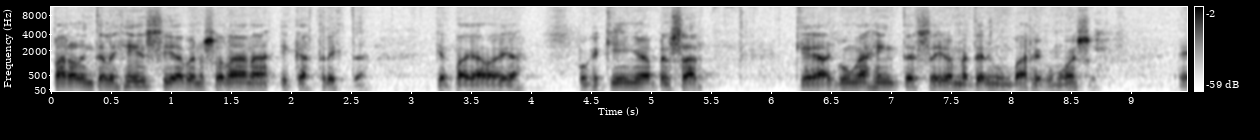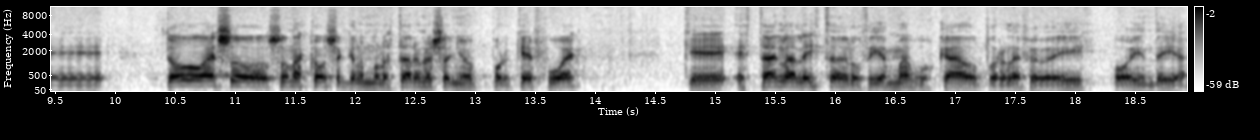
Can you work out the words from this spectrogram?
para la inteligencia venezolana y castrista que pagaba allá. Porque ¿quién iba a pensar que algún agente se iba a meter en un barrio como eso? Eh, todo eso son las cosas que le molestaron al Señor, por qué fue que está en la lista de los días más buscados por el FBI hoy en día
